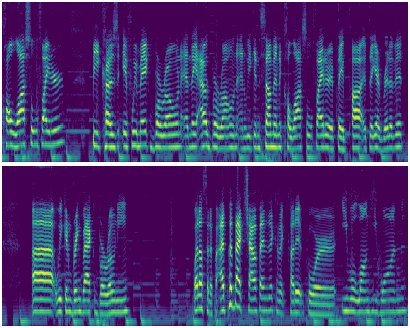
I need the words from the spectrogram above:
Colossal Fighter, because if we make Baronne and they out Baronne and we can summon Colossal Fighter if they if they get rid of it, uh, we can bring back Baroni. What else did I put? I put back Chow Fenza because I cut it for Evil Long He Huan,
